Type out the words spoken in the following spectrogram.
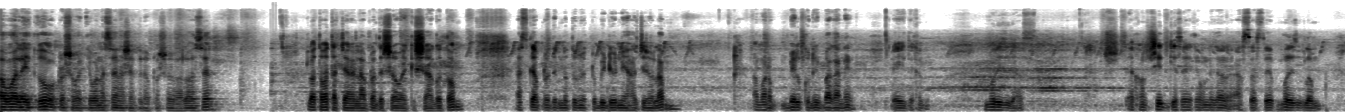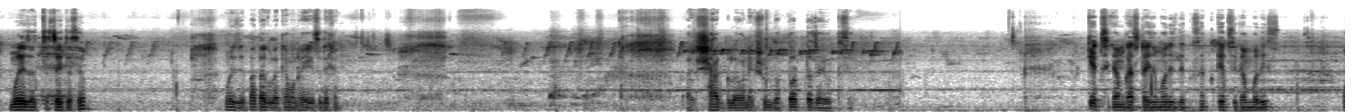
আসসালামু আপনারা সবাই কেমন আছেন? আশা করি আপনারা সবাই ভালো আছেন। লতাপাতার চ্যানেলে আপনাদের সবাইকে স্বাগতম। আজকে আপনাদের নতুন একটা ভিডিও নিয়ে হাজির হলাম। আমার বেলকনির বাগানে, এই দেখেন, মরিচ গাছ। এখন শীত গেছে, কেমন আস্তে আস্তে মরিচগুলো মরে যাচ্ছে, চাইতেছে। মরিচের পাতাগুলো কেমন হয়ে গেছে দেখেন। আর শাকগুলো অনেক সুন্দর তরতাজা হয়ে উঠতেছে। ক্যাপসিকাম গাছটা এই যে মরিচ দেখতেছেন, ক্যাপসিকাম মরিচ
